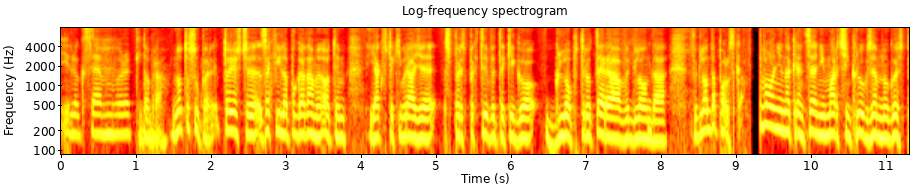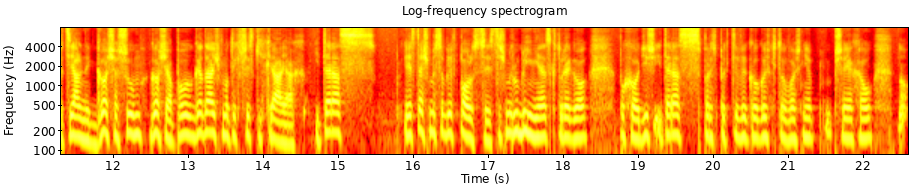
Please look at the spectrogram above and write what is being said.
i Luksemburg. Dobra, no to super. To jeszcze za chwilę pogadamy o tym, jak w takim razie z perspektywy takiego globtrotera wygląda, wygląda Polska. Wolnie nakręceni, Marcin Kruk, ze mną gość specjalny, Gosia Szum. Gosia, pogadaliśmy o tych wszystkich krajach i teraz jesteśmy sobie w Polsce, jesteśmy w Lublinie, z którego pochodzisz i teraz z perspektywy kogoś, kto właśnie przejechał no,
